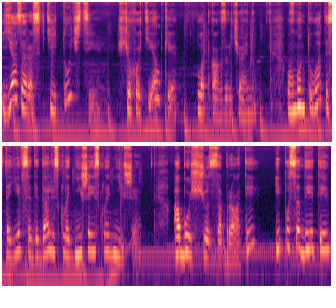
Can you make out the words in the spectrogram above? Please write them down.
Я зараз в тій точці, що хотілки, в лапках, звичайно, вмонтувати стає все дедалі складніше і складніше. Або щось забрати і посадити,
